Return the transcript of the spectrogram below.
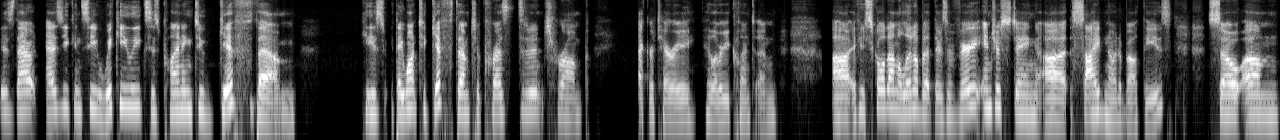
is that, as you can see, WikiLeaks is planning to gift them. He's they want to gift them to President Trump, Secretary Hillary Clinton. Uh, if you scroll down a little bit, there's a very interesting uh, side note about these. So, um,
